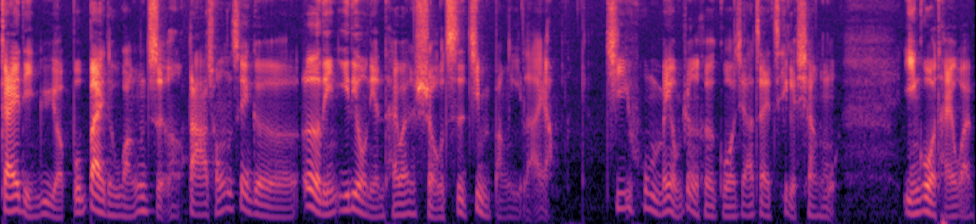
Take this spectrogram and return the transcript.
该领域啊不败的王者。打从这个二零一六年台湾首次进榜以来啊，几乎没有任何国家在这个项目赢过台湾，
